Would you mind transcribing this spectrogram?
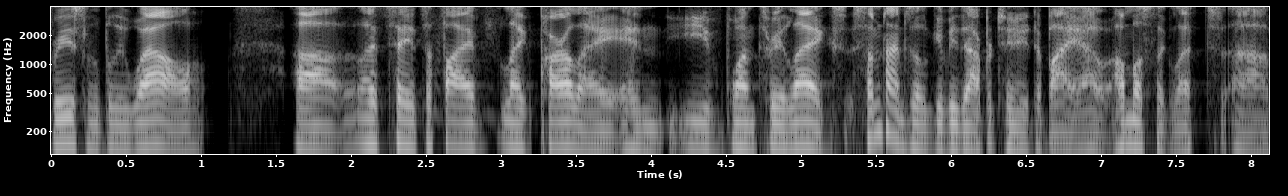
reasonably well uh, let's say it's a five leg parlay and you've won three legs sometimes it'll give you the opportunity to buy out almost like let's uh,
